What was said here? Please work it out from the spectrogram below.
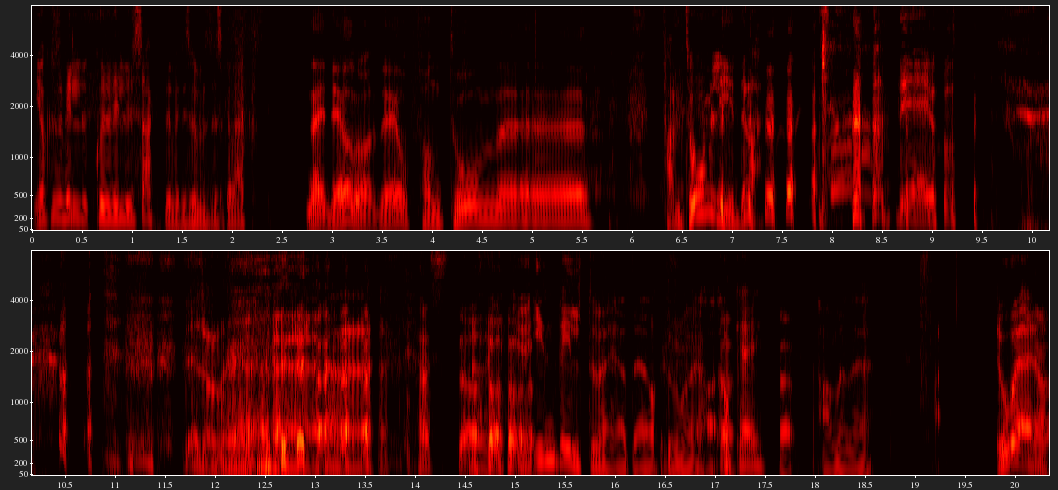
Ja, hvordan ville vil du sagt det? Liksom, det skal være Nei, det er jo noe Det er jo fantom... Uh... Fantomlyder. det er jo Det er sånn hester Jeg innbilte meg at det er 800, ja. Ok. Ja. Men eh, Jo, jeg Ja.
